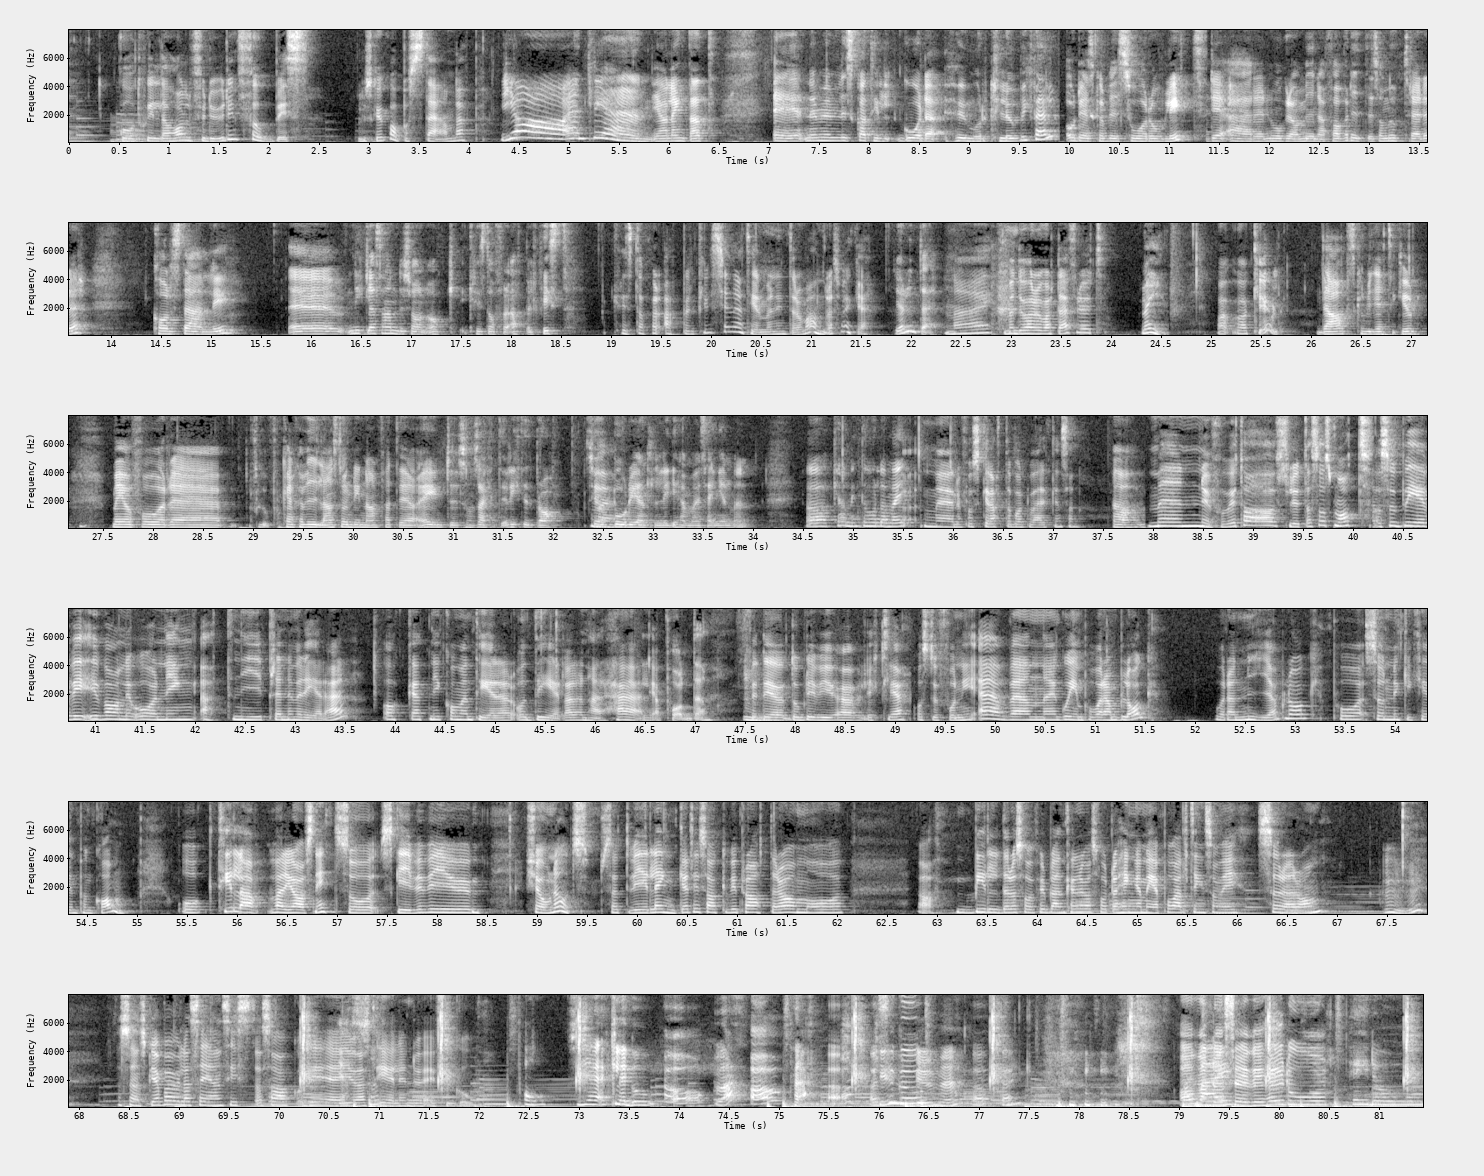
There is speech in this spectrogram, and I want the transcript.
gå åt skilda håll för du är din fubbis. Du ska gå på stand-up. Ja, äntligen! Jag har längtat. Eh, nej, men vi ska till Gårda humorklubb ikväll och det ska bli så roligt. Det är några av mina favoriter som uppträder. Carl Stanley, eh, Niklas Andersson och Kristoffer Appelqvist. Kristoffer Appelqvist känner jag till, men inte de andra så mycket. Gör du inte? Nej, men du har varit där förut. Nej. Vad vad kul. Ja, det ska bli jättekul. Men jag får, eh, får, får kanske vila en stund innan för att jag är ju inte som sagt riktigt bra. Så jag Nej. borde egentligen ligga hemma i sängen men jag kan inte hålla mig. Nej, du får skratta bort verken sen. Ja, Men nu får vi ta och avsluta så smått. Och så ber vi i vanlig ordning att ni prenumererar och att ni kommenterar och delar den här härliga podden. För det, då blir vi ju överlyckliga. Och så får ni även gå in på vår blogg, vår nya blogg på sunnikikin.com. Och till varje avsnitt så skriver vi ju show notes. Så att vi länkar till saker vi pratar om och ja, bilder och så. För ibland kan det vara svårt att hänga med på allting som vi surrar om. Och sen skulle jag bara vilja säga en sista sak och det är ju Jaså? att Elin, du är för god. Åh, så jäkla god. Ja. Va? Ja. Tack. Varsågod. Du med. Ja, tack. ja, men då säger vi hej då. Hej då.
